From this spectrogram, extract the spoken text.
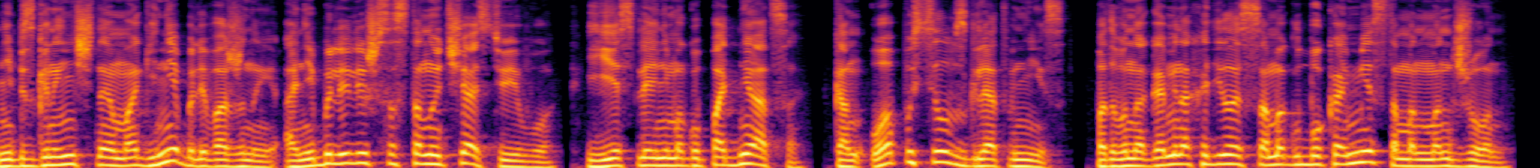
ни безграничная магия не были важны, они были лишь составной частью его. Если я не могу подняться... Кан-У опустил взгляд вниз. Под его ногами находилось самое глубокое место Манманджон.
